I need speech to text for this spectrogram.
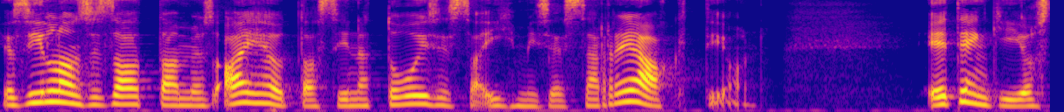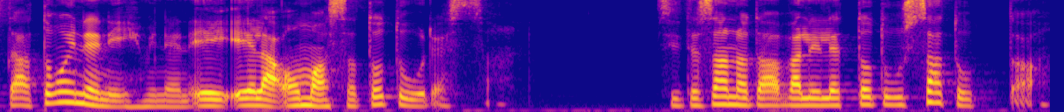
Ja silloin se saattaa myös aiheuttaa siinä toisessa ihmisessä reaktion. Etenkin jos tämä toinen ihminen ei elä omassa totuudessaan. Sitä sanotaan välille, totuus satuttaa.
